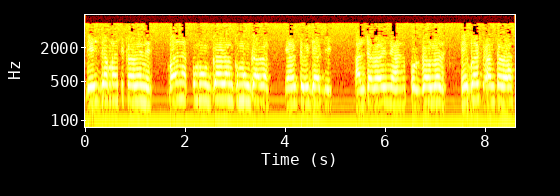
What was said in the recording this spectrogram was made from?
di zaman sekarang ini banyak kemungkaran-kemungkaran yang terjadi. Antaranya pergaulan bebas antara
